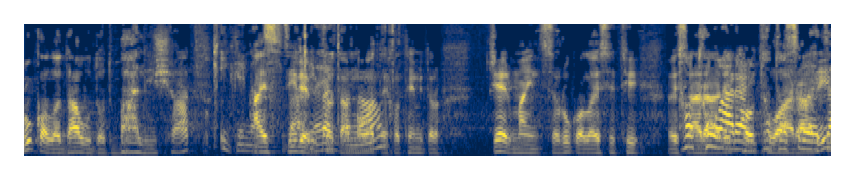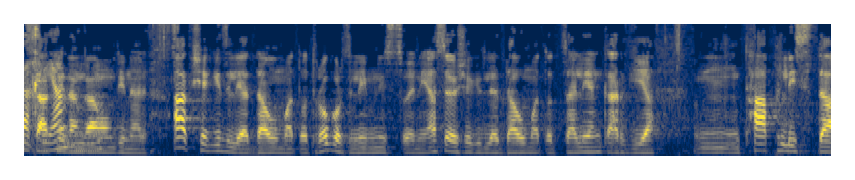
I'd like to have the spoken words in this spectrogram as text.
რუკოლა დავუდოთ ბალიშად. აი ეს ძირები ცოტა მოვატეხოთ, იმიტომ რომ ჯერ მაინც რუკოლა ესეთი ეს არ არის თუ არ არის. აქედან გამომდინარე. აქ შეგიძლია დაუმატოთ როგორც ლიმნის წვენი ასევე შეგიძლია დაუმატოთ ძალიან კარგია. თაფლის და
